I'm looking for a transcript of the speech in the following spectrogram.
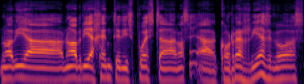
No, había, no habría gente dispuesta, no sé, a correr riesgos,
